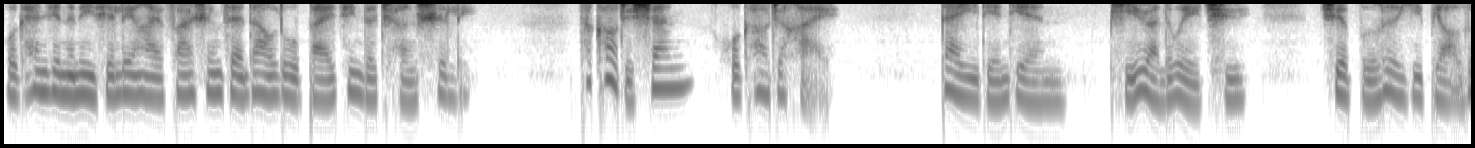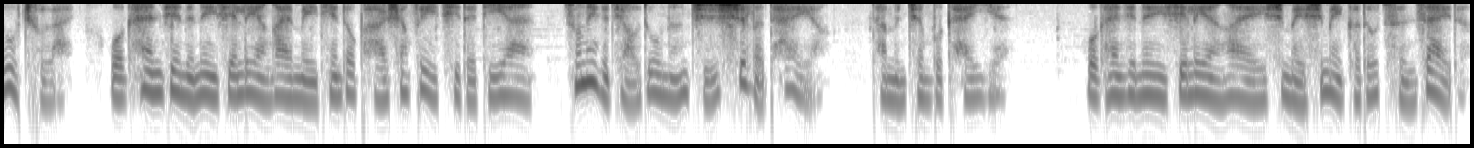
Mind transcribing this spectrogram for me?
我看见的那些恋爱发生在道路白净的城市里，它靠着山或靠着海，带一点点疲软的委屈，却不乐意表露出来。我看见的那些恋爱每天都爬上废弃的堤岸，从那个角度能直视了太阳，他们睁不开眼。我看见那些恋爱是每时每刻都存在的，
